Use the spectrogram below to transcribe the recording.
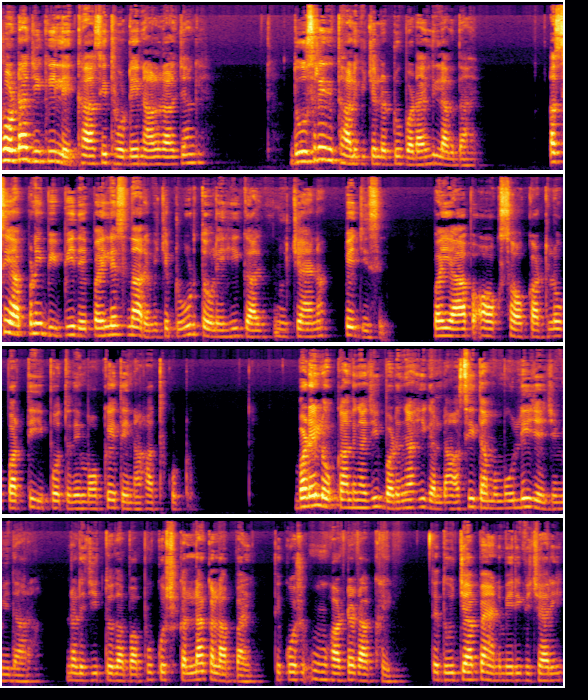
ਤੁਹਾਡਾ ਜੀ ਕੀ ਲੇਖਾ ਅਸੀਂ ਤੁਹਾਡੇ ਨਾਲ ਰਲ ਜਾਾਂਗੇ? ਦੂਸਰੇ ਦੀ ਥਾਲੀ ਵਿੱਚ ਲੱਡੂ ਬੜਾ ਹੀ ਲੱਗਦਾ ਹੈ। ਅਸੀਂ ਆਪਣੀ ਬੀਬੀ ਦੇ ਪਹਿਲੇ ਸੰਧਾਰੇ ਵਿੱਚ ਡੂੜ ਤੋਲੇ ਹੀ ਗੱਲ ਨੂੰ ਚੈਨ ਭੇਜੀ ਸੀ। ਬਈ ਆਪ ਔਖ ਸੌਖ ਕੱਟ ਲਓ, ਪਰ ਧੀ ਪੁੱਤ ਦੇ ਮੌਕੇ ਤੇ ਨਾ ਹੱਥ ਕੁੱਟੋ। ਬੜੇ ਲੋਕਾਂ ਦੀਆਂ ਜੀ ਬੜੀਆਂ ਹੀ ਗੱਲਾਂ, ਅਸੀਂ ਤਾਂ ਮਾਮੂਲੀ ਜੇ ਜ਼ਿਮੀਦਾਰ ਹਾਂ। ਨਾਲੇ ਜੀਤੋ ਦਾ ਬਾਪੂ ਕੁਛ ਕੱਲਾ ਕਲਾਪਾ ਏ ਤੇ ਕੁਛ ਊਂ ਹੱਡ ਰੱਖੇ ਤੇ ਦੂਜਾ ਭੈਣ ਮੇਰੀ ਵਿਚਾਰੀ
